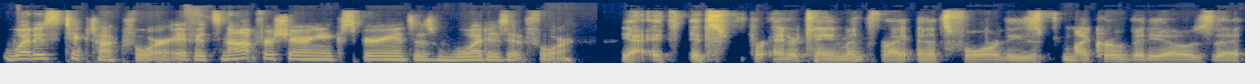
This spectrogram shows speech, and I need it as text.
what is TikTok for? If it's not for sharing experiences, what is it for? Yeah, it's it's for entertainment, right? And it's for these micro videos that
